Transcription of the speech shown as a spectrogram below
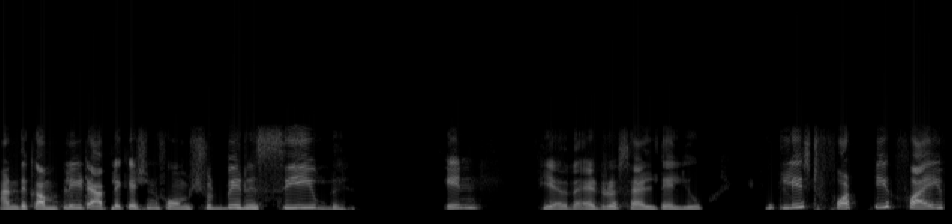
And the complete application form should be received in here the address i'll tell you at least 45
